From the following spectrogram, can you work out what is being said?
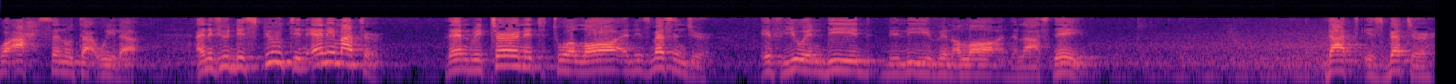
وأحسن تأويلا And if you dispute in any matter, then return it to Allah and His Messenger, if you indeed believe in Allah and the last day. That is better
